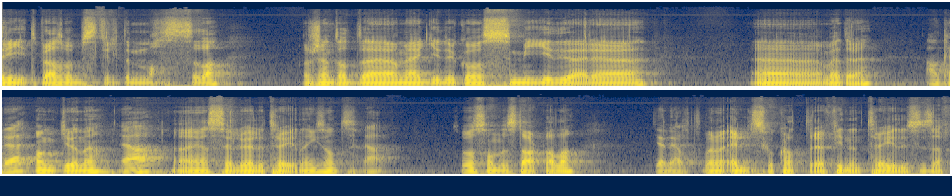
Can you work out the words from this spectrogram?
dritbra, så bare bestilte masse, da. Og skjønte at uh, men jeg gidder ikke å smi de der eh, Hva heter det? Ankre? Ankrene. Ja. Ja, jeg selger jo hele trøyene, ikke sant. Ja. Så det var sånn det starta, da. Genialt. Bare elske å klatre, finne en trøye du syns er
